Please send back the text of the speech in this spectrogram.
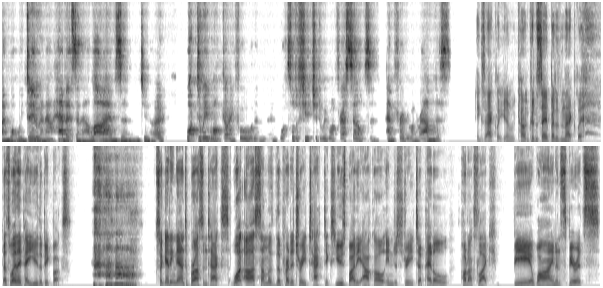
and what we do and our habits and our lives and, you know, what do we want going forward and, and what sort of future do we want for ourselves and, and for everyone around us. Exactly. couldn't say it better than that, Claire. That's why they pay you the big bucks. So, getting down to brass and tacks, what are some of the predatory tactics used by the alcohol industry to peddle products like beer, wine, and spirits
